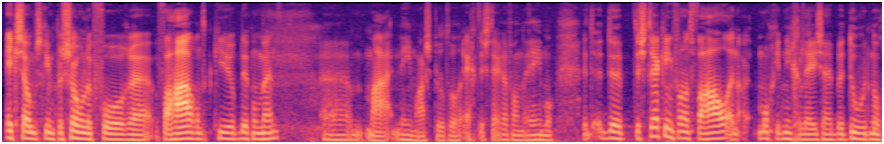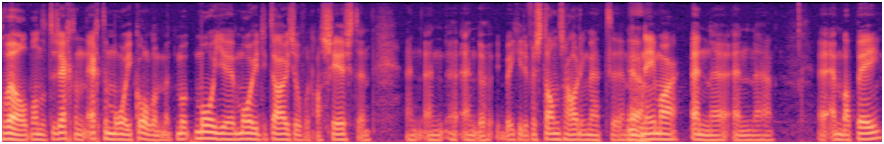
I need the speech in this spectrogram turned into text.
ik zou misschien persoonlijk voor, eh voor Haaland kiezen op dit moment. Ehm, maar Neymar speelt wel echt de sterren van de hemel. De, de, de strekking van het verhaal, en mocht je het niet gelezen hebben, doe het nog wel. Want het is echt een, echt een mooie column. Met mo- mooie, mooie details over een assist. En, en, en, en de, een beetje de verstandshouding met, eh, met Ja. Neymar en, eh, en eh, eh, Mbappé.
